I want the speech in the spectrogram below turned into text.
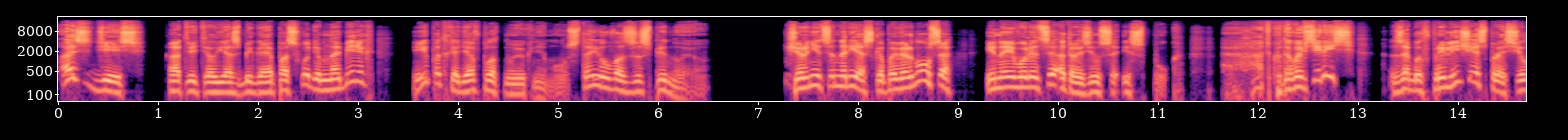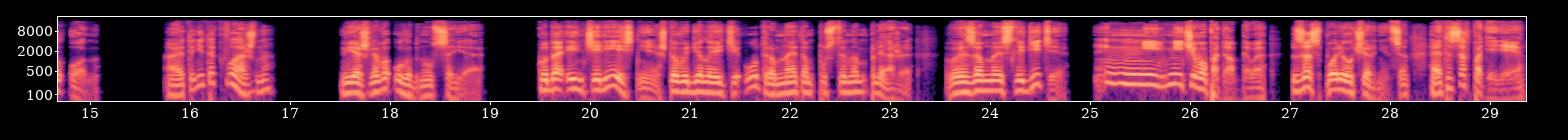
«А здесь», — ответил я, сбегая по сходям на берег и подходя вплотную к нему. «Стою у вас за спиною». Черницын резко повернулся, и на его лице отразился испуг. «Откуда вы взялись?» — забыв приличие, спросил он. «А это не так важно», — вежливо улыбнулся я. «Куда интереснее, что вы делаете утром на этом пустынном пляже. Вы за мной следите?» Ни «Ничего подобного», — заспорил Черницын. «Это совпадение».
